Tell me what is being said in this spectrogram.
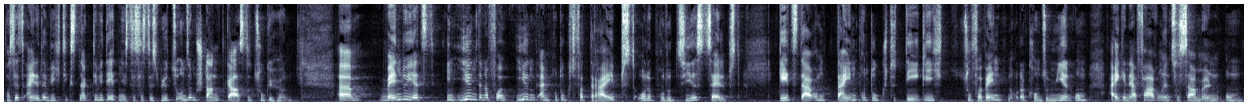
was jetzt eine der wichtigsten Aktivitäten ist. Das heißt, es wird zu unserem Standgas dazugehören. Ähm, wenn du jetzt in irgendeiner Form irgendein Produkt vertreibst oder produzierst selbst, geht es darum, dein Produkt täglich zu verwenden oder konsumieren, um eigene Erfahrungen zu sammeln, um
